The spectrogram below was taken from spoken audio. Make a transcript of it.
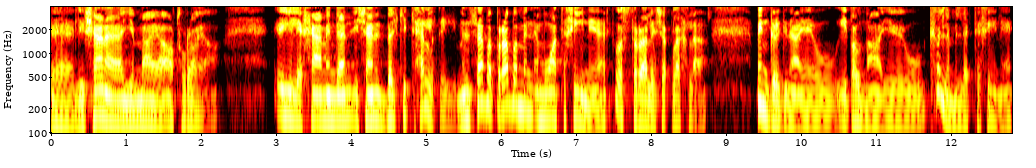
لشانا يمايا أطرايا إلى خامن دان لشانت بلكي تحلقي من سبب ربا من أموات خينة هركو أستراليا شقلخلا. من قرقناية وإيطلناية وكل ملة تخينة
